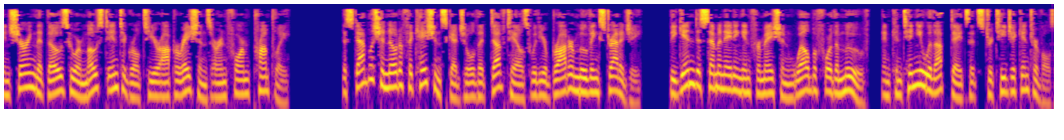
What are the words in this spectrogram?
ensuring that those who are most integral to your operations are informed promptly. Establish a notification schedule that dovetails with your broader moving strategy. Begin disseminating information well before the move, and continue with updates at strategic intervals.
